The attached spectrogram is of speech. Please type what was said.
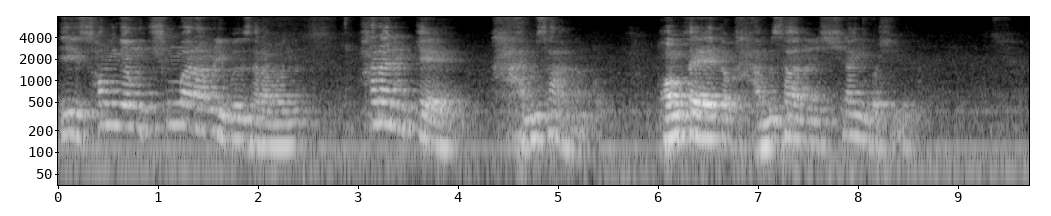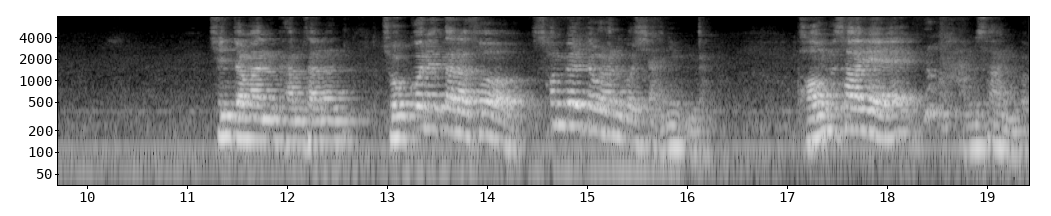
이 성령 충만함을 입은 사람은 하나님께 감사하는 것, 범사에 또 감사하는 신앙인 것입니다. 진정한 감사는 조건에 따라서 선별적으로 하는 것이 아닙니다. 범사에 감사하는 것.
